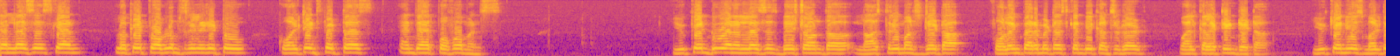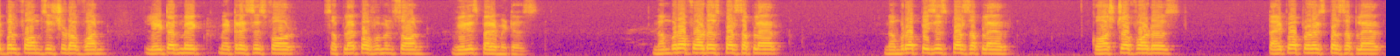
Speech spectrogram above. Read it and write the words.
the analysis can locate problems related to quality inspectors and their performance. You can do an analysis based on the last 3 months data. Following parameters can be considered while collecting data. You can use multiple forms instead of one. Later make matrices for supply performance on various parameters. Number of orders per supplier, number of pieces per supplier, cost of orders, type of products per supplier,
